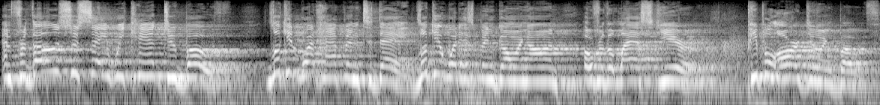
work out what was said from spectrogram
And for those who say we can't do both, look at what happened today. Look at what has been going on over the last year. People are doing both.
